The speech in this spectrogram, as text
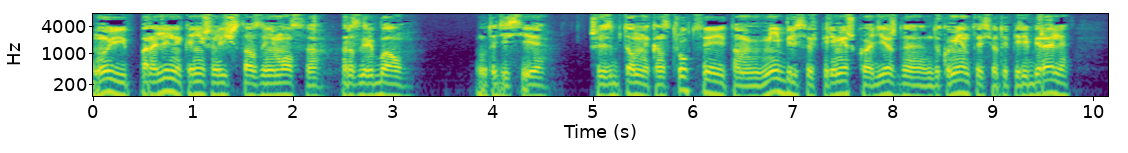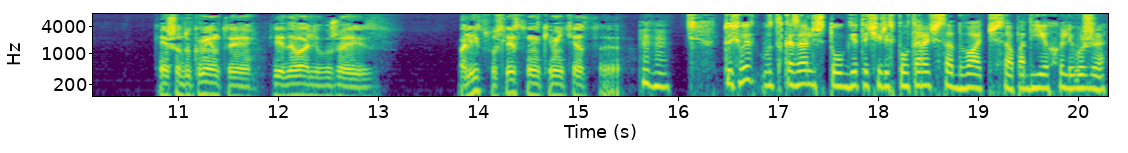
ну и параллельно, конечно, личный состав занимался, разгребал вот эти все железобетонные конструкции, там мебель, все в перемешку, одежда, документы, все это перебирали. Конечно, документы передавали уже из полицию, следственный комитет. Угу. То есть вы вот сказали, что где-то через полтора часа, два часа подъехали уже.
